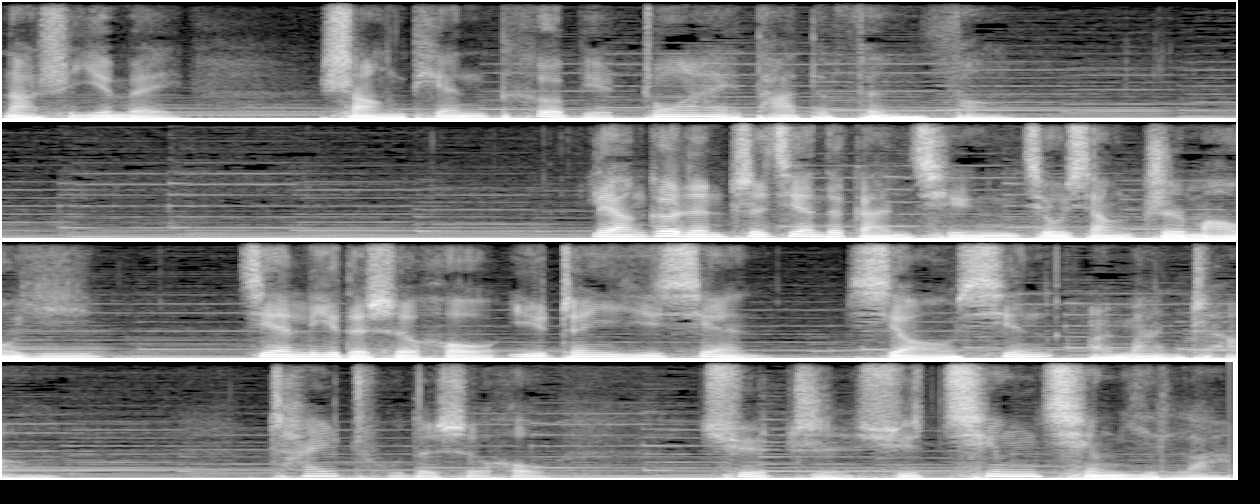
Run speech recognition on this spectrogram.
那是因为上天特别钟爱他的芬芳。两个人之间的感情就像织毛衣，建立的时候一针一线，小心而漫长；拆除的时候，却只需轻轻一拉。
